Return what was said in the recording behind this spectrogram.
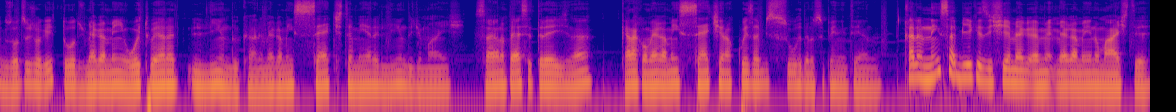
Os outros eu joguei todos. Mega Man 8 era lindo, cara. Mega Man 7 também era lindo demais. Saiu no PS3, né? Caraca, o Mega Man 7 era uma coisa absurda no Super Nintendo. Cara, eu nem sabia que existia Mega, Mega Man no Master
